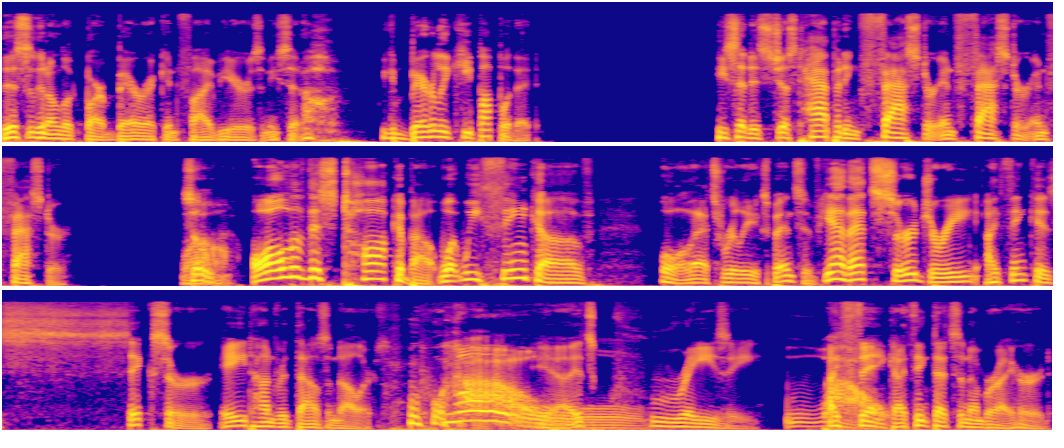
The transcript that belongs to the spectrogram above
This is going to look barbaric in five years. And he said, Oh, we can barely keep up with it. He said, It's just happening faster and faster and faster. So all of this talk about what we think of, oh, that's really expensive. Yeah, that surgery I think is six or eight hundred thousand dollars. Wow. Yeah, it's crazy. Wow. I think. I think that's the number I heard.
